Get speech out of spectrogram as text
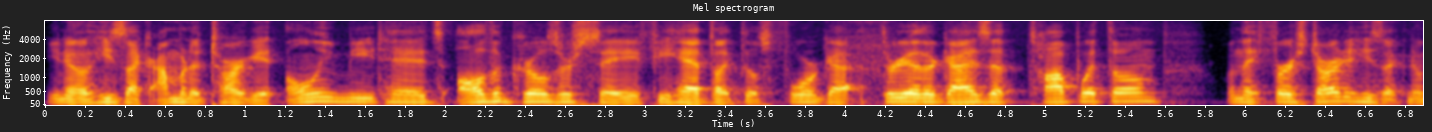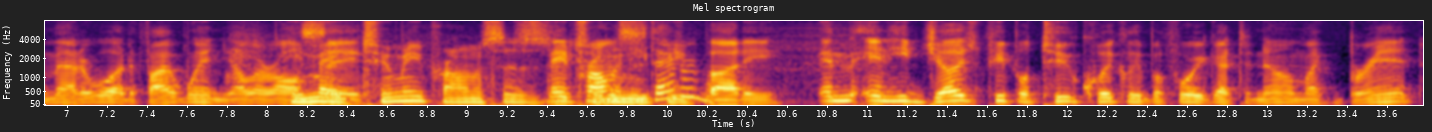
You know, he's like, I'm gonna target only meatheads. All the girls are safe. He had like those four guys, three other guys up top with him when they first started. He's like, no matter what, if I win, y'all are all he safe. made too many promises. made promises to people. everybody, and and he judged people too quickly before he got to know him. Like Brent,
